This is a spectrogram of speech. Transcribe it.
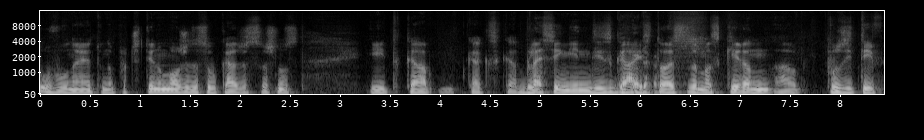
уволнението на Почетино може да се окаже всъщност и така, как се казва, blessing in disguise, т.е. замаскиран а, позитив.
